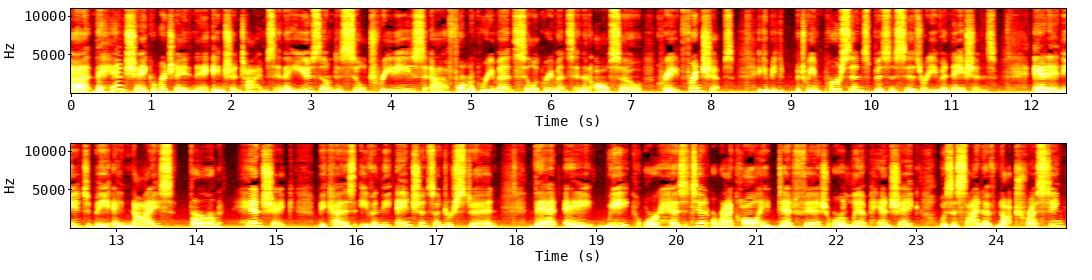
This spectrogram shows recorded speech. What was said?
Uh, the handshake originated in ancient times, and they used them to seal treaties, uh, form agreements, seal agreements, and then also create friendships. It could be between persons, businesses, or even nations. And it needed to be a nice, firm handshake because even the ancients understood that a weak or hesitant, or what I call a dead fish or limp handshake, was a sign of not trusting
